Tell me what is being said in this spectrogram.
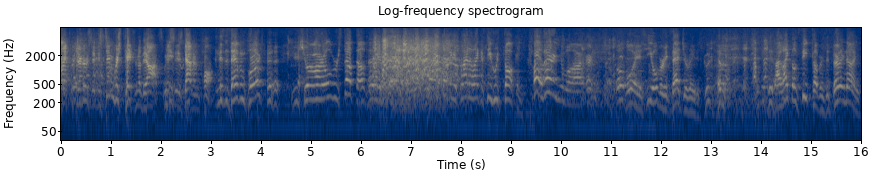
I'd like introduce a distinguished patron of the arts, Mrs. Davenport. Mrs. Davenport, you sure are overstuffed, I'll tell you. Stepping aside, I'd like to see who's talking. Oh, there you are. Oh, boy, is he over-exaggerated. Good heavens. Look at this. I like those seat covers. It's very nice.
